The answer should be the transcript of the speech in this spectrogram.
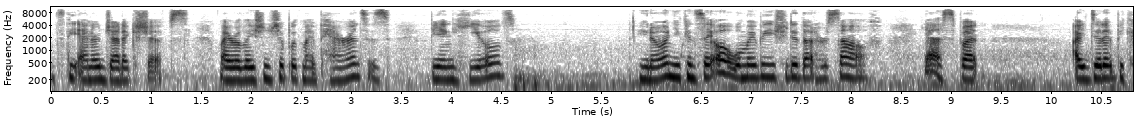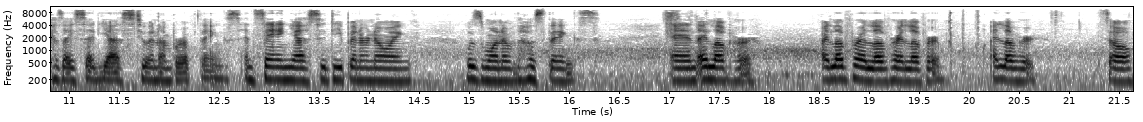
it's the energetic shifts. My relationship with my parents is being healed. You know, and you can say, oh, well, maybe she did that herself. Yes, but I did it because I said yes to a number of things, and saying yes to deep inner knowing was one of those things. And I love her. I love her, I love her, I love her. I love her. So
